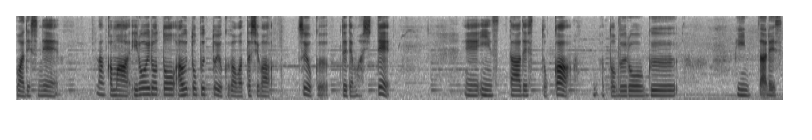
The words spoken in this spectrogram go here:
はですねなんかまあいろいろとアウトプット欲が私は強く出てまして、えー、インスタですとかあとブログピンタレス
